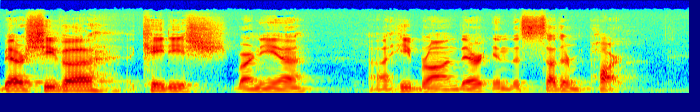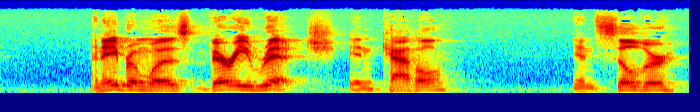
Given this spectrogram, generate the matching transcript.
Beersheba, Kadesh, Barnea, uh, Hebron, there in the southern part. And Abram was very rich in cattle, in silver,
